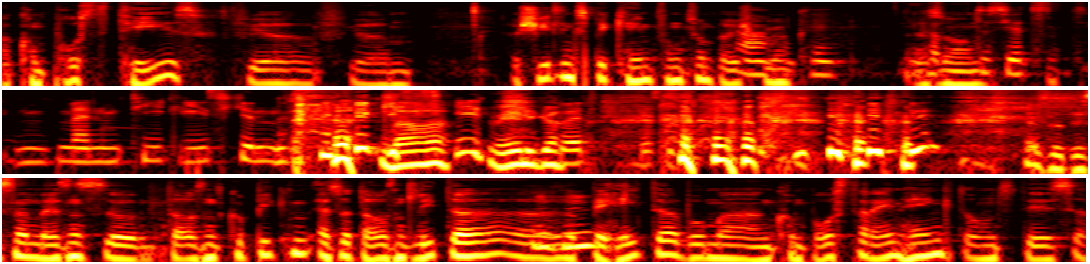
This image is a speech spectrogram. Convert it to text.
auch Komposttees für, für Schädlingsbekämpfung zum Beispiel. Ah, okay. Ich also, habe das jetzt in meinem Teegläschen gesehen. Na, weniger. also das sind meistens so 1000 Kubik, also 1000 Liter äh, mhm. Behälter, wo man einen Kompost reinhängt und das äh,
